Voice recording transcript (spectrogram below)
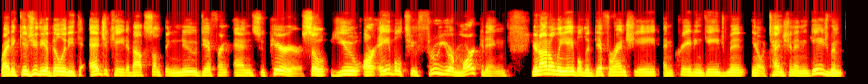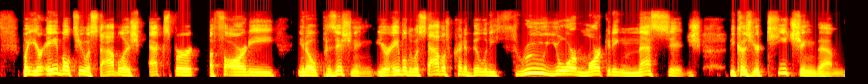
right? It gives you the ability to educate about something new, different, and superior. So you are able to, through your marketing, you're not only able to differentiate and create engagement, you know, attention and engagement, but you're able to establish expert authority, you know positioning. You're able to establish credibility through your marketing message because you're teaching them.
